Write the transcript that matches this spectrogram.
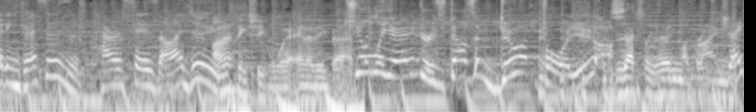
Wedding dresses, as Paris says I do. I don't think she can wear anything bad. Julie Andrews doesn't do it for you. This is actually hurting my brain. Jake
